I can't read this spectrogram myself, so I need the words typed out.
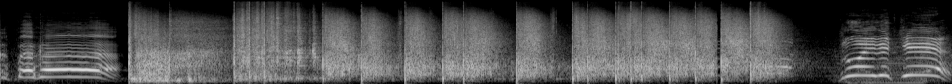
РПГ! Другий відкид!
